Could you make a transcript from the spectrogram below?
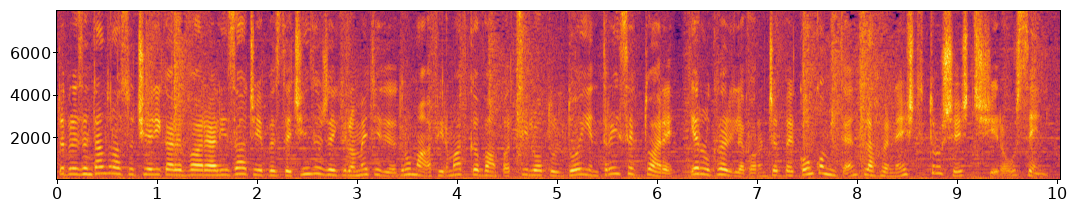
Reprezentantul asocierii care va realiza cei peste 50 de kilometri de drum a afirmat că va împărți lotul 2 în trei sectoare, iar lucrările vor începe concomitent la Hănești, Trușești și Răuseni.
